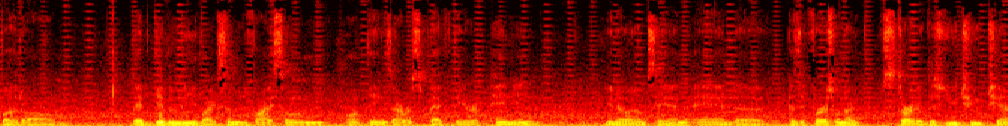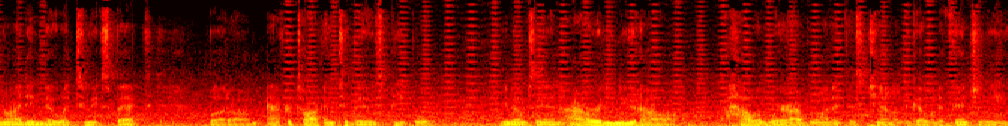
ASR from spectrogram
But um, they've given me like some advice on, on things. I respect their opinion. You know what I'm saying? And because uh, at first when I started this YouTube channel, I didn't know what to expect. But um, after talking to those people, you know what I'm saying? I already knew how how and where I wanted this channel to go and eventually,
